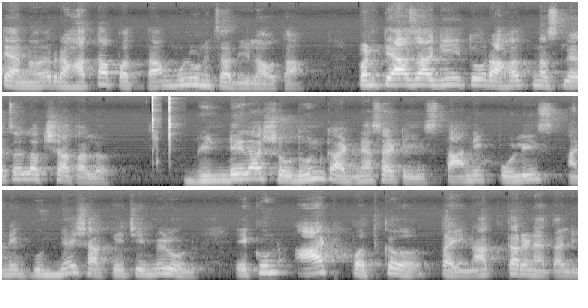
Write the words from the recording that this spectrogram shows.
त्यानं राहता पत्ता मुलुंडचा दिला होता. पण त्या जागी तो राहत नसल्याचं लक्षात आलं. भिंडेला शोधून काढण्यासाठी स्थानिक पोलीस आणि गुन्हे शाखेची मिळून एकूण आठ पथकं तैनात करण्यात आली.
